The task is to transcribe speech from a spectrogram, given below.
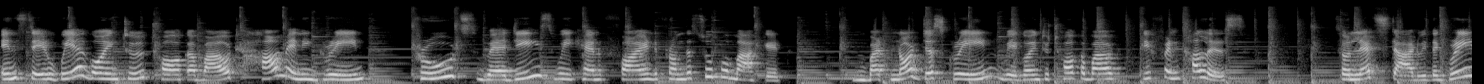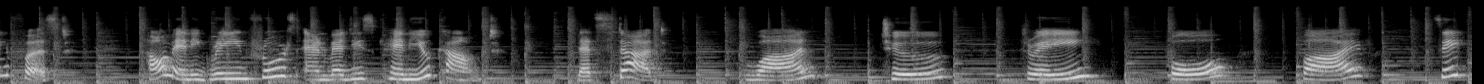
Instead, we are going to talk about how many green fruits, veggies we can find from the supermarket. But not just green, we're going to talk about different colors. So let's start with the green first. How many green fruits and veggies can you count? Let's start. One, two, three, four, five, six,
